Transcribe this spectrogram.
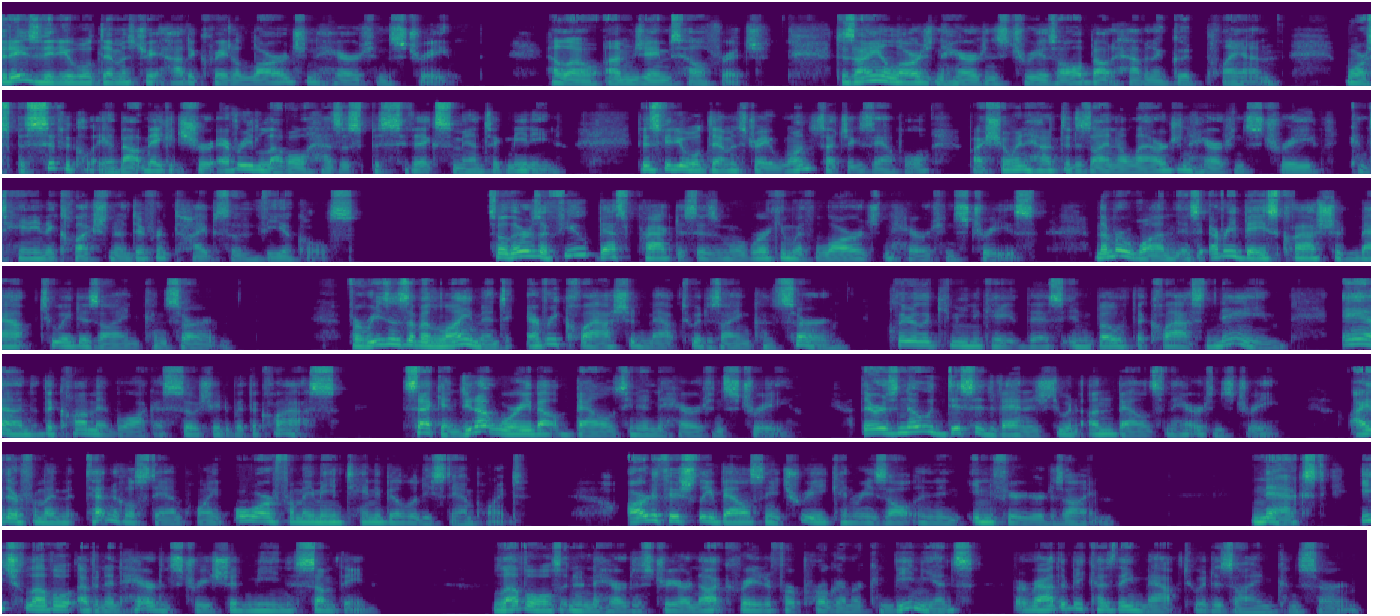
Today's video will demonstrate how to create a large inheritance tree. Hello, I'm James Helfrich. Designing a large inheritance tree is all about having a good plan. More specifically, about making sure every level has a specific semantic meaning. This video will demonstrate one such example by showing how to design a large inheritance tree containing a collection of different types of vehicles. So there's a few best practices when we're working with large inheritance trees. Number one is every base class should map to a design concern. For reasons of alignment, every class should map to a design concern. Clearly communicate this in both the class name and the comment block associated with the class. Second, do not worry about balancing an inheritance tree. There is no disadvantage to an unbalanced inheritance tree, either from a technical standpoint or from a maintainability standpoint. Artificially balancing a tree can result in an inferior design. Next, each level of an inheritance tree should mean something. Levels in an inheritance tree are not created for programmer convenience, but rather because they map to a design concern.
